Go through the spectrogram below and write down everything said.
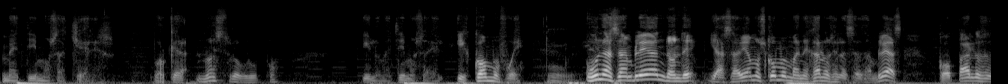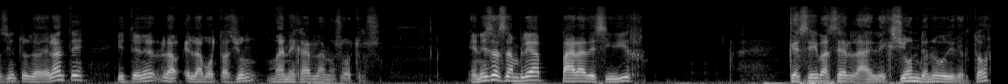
metimos a Cherer, porque era nuestro grupo y lo metimos a él. ¿Y cómo fue? Una asamblea en donde ya sabíamos cómo manejarnos en las asambleas, copar los asientos de adelante y tener la, la votación, manejarla nosotros. En esa asamblea, para decidir que se iba a hacer la elección de nuevo director,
